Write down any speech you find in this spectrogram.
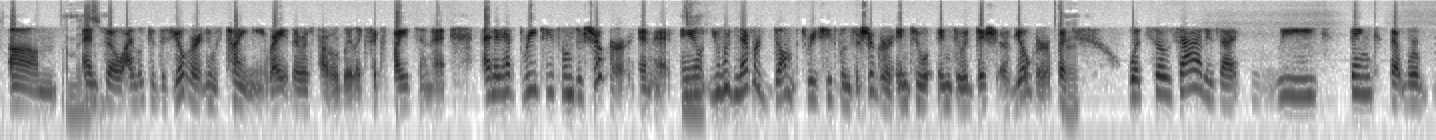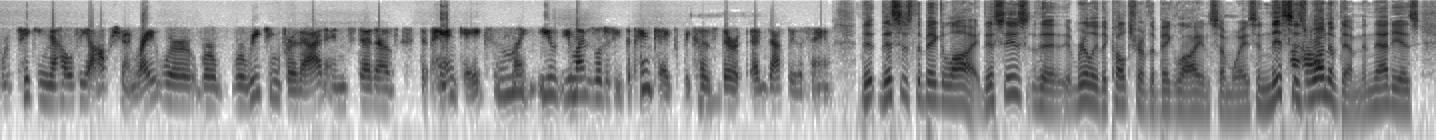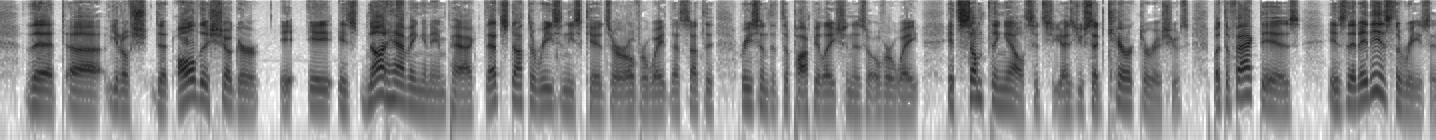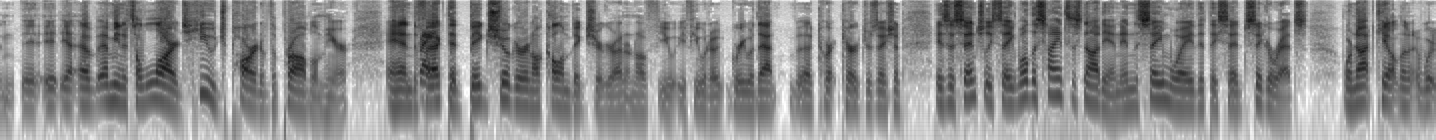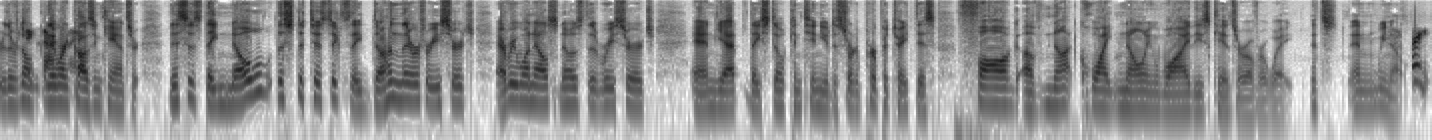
Um, Amazing. and so I looked at this yogurt, and it was tiny, right? There was probably like six bites in it, and it had three teaspoons of sugar in it. And you know, you would never dump three teaspoons of sugar into into a dish of yogurt, but Right. What's so sad is that we think that we're we're taking the healthy option, right? We're we're we're reaching for that instead of the pancakes, and like you you might as well just eat the pancakes because they're exactly the same. Th- this is the big lie. This is the really the culture of the big lie in some ways, and this is Uh-huh. one of them. And that is that uh, you know sh- that all this sugar is not having an impact. That's not the reason these kids are overweight. That's not the reason that the population is overweight. It's something else. It's as you said, character issues. But the fact is, is that it is the reason. It, it, I mean, it's a large, huge part of the problem here. And the right. fact that Big Sugar, and I'll call them Big Sugar. I don't know if you if you would agree with that uh, characterization, is essentially saying, well, the science is not in in the same way that they said cigarettes we're not killing. There's no. Exactly. They weren't causing cancer. This is. They know the statistics. They've done their research. Everyone else knows the research, and yet they still continue to sort of perpetrate this fog of not quite knowing why these kids are overweight. It's and we know. Right.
